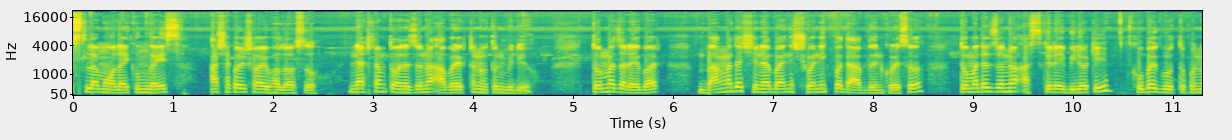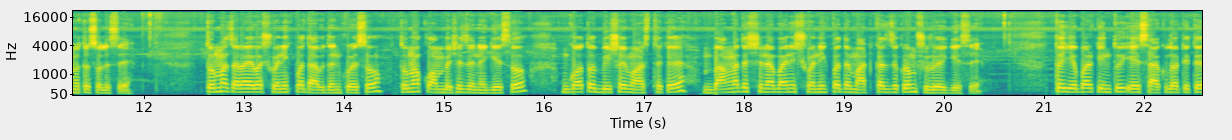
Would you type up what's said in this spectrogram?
আসসালামু আলাইকুম গাইস, আশা করি সবাই ভালো আছো। নিয়ে আসলাম তোমাদের জন্য আবার একটা নতুন ভিডিও। তোমরা যারা এবার বাংলাদেশ সেনাবাহিনীর সৈনিক পদে আবেদন করেছ, তোমাদের জন্য আজকের এই ভিডিওটি খুবই গুরুত্বপূর্ণ হতে চলেছে। তোমরা যারা এবার সৈনিক পদে আবেদন করেছ, তোমরা কম বেশি জেনে গিয়েছো, গত বিশই মার্চ থেকে বাংলাদেশ সেনাবাহিনীর সৈনিক পদে মাঠ কার্যক্রম শুরু হয়ে গিয়েছে। তো এবার কিন্তু এই সার্কুলারটিতে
